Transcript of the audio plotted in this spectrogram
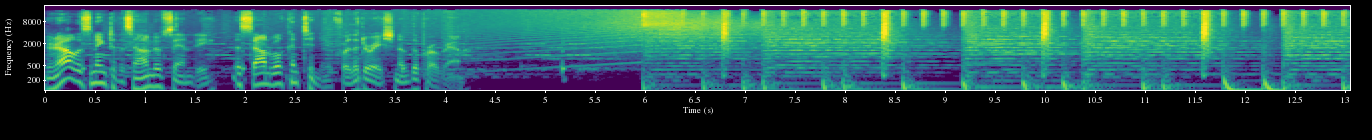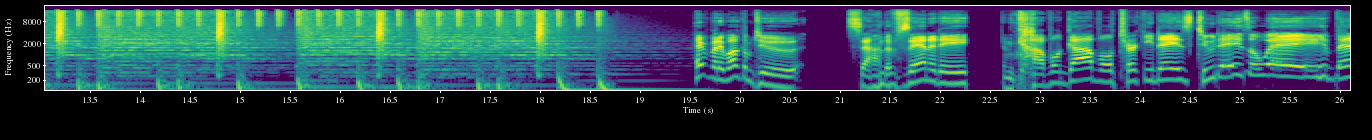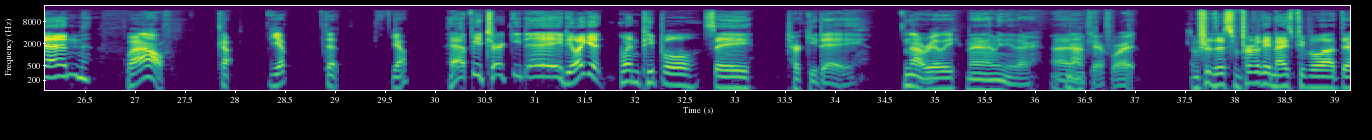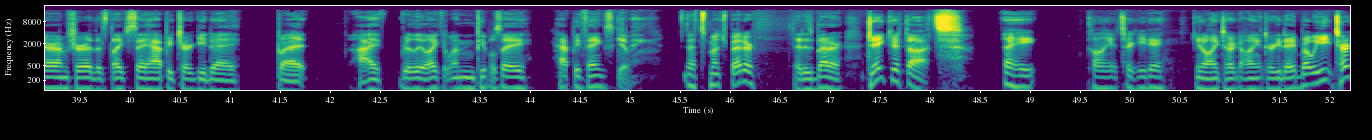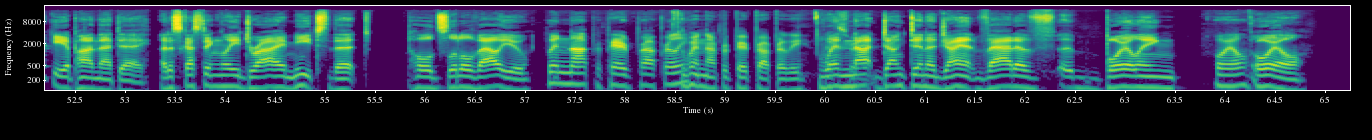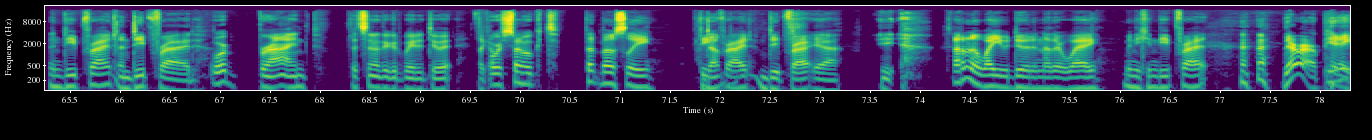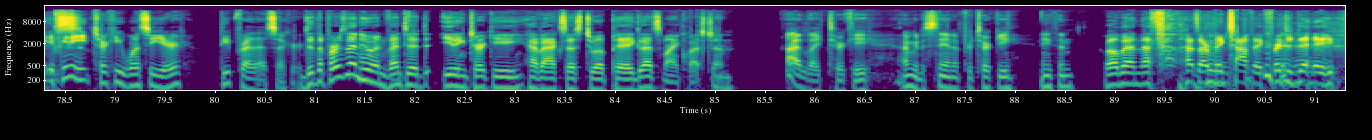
You're now listening to The Sound of Sanity. This sound will continue for the duration of the program. Hey, everybody, welcome to Sound of Sanity and Gobble Gobble. Turkey Day's two days away, Ben. Wow. Yep. That. Yep. Happy Turkey Day. Do you like it when people say Turkey Day? Not really. Nah, me neither. I No. don't care for it. I'm sure there's some perfectly nice people out there, I'm sure, that like to say Happy Turkey Day, but I really like it when people say Happy Thanksgiving. That's much better. It is better. Jake, your thoughts? I hate calling it Turkey Day. You don't like tur- calling it Turkey Day, but we eat turkey upon that day. A disgustingly dry meat that holds little value When not prepared properly, When not prepared properly. That's when right. not dunked in a giant vat of uh, boiling oil oil and deep fried, and deep fried. Or brined. That's another good way to do it. Like a- or smoked. but mostly deep Dump- fried. Deep fried, yeah. I don't know why you would do it another way when you can deep fry it. There are You know, pigs. If you're gonna eat turkey once a year, deep fry that sucker. Did the person who invented eating turkey have access to a pig? That's my question. I like turkey. I'm going to stand up for turkey. Nathan. Well, then that's that's our big topic for today.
